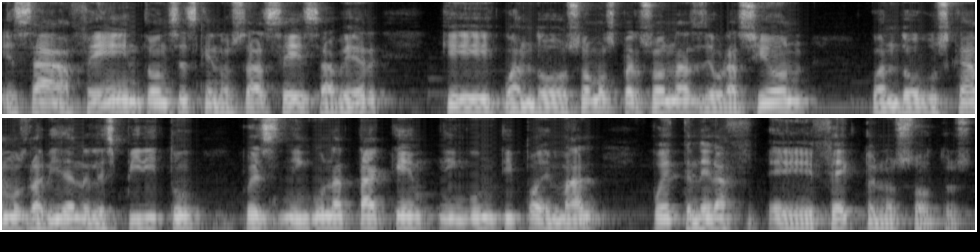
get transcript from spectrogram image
Esa fe entonces que nos hace saber que cuando somos personas de oración, cuando buscamos la vida en el Espíritu, pues ningún ataque, ningún tipo de mal puede tener eh, efecto en nosotros.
